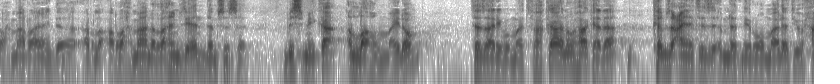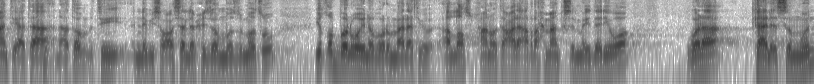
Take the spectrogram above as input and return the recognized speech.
ራማን ራማን ራሒም ዚአን ደምስሰን ብስሚካ ኣላሁማ ኢሎም ተዛሪቦም ማለት ፈካኑ ሃከዛ ከምዚ ዓይነት እዚ እምነት ነይርዎም ማለት እዩ ሓንቲ ኣታ ናቶም እቲ ነቢ ስ ሰለም ሒዞሞ ዝመፁ ይቕበልዎ ይነበሩ ማለት እዩ ኣላ ስብሓን ወተላ ኣራሕማን ክስመ ይደልይዎ ወላ ካልእ ስም እውን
